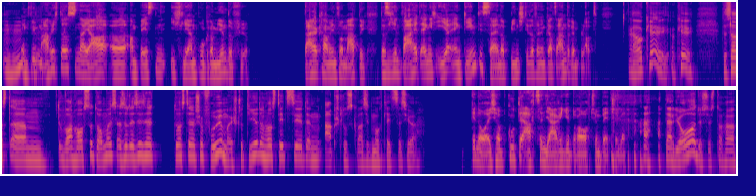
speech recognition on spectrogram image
Mhm. Und wie mache ich das? Naja, äh, am besten, ich lerne Programmieren dafür. Daher kam Informatik. Dass ich in Wahrheit eigentlich eher ein Game Designer bin, steht auf einem ganz anderen Blatt. Ja, okay, okay. Das heißt, ähm, wann hast du damals, also das ist ja, du hast ja schon früher mal studiert und hast jetzt den Abschluss quasi gemacht letztes Jahr. Genau, ich habe gute 18 Jahre gebraucht für einen Bachelor. ja, das ist doch ein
